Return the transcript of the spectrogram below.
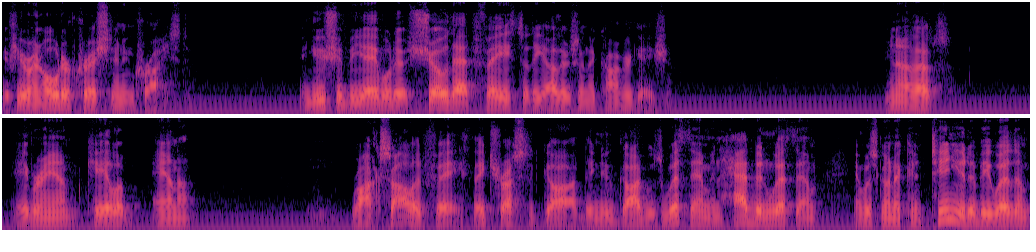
if you're an older Christian in Christ. And you should be able to show that faith to the others in the congregation. You know, that's Abraham, Caleb, Anna. Rock solid faith. They trusted God. They knew God was with them and had been with them and was going to continue to be with them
